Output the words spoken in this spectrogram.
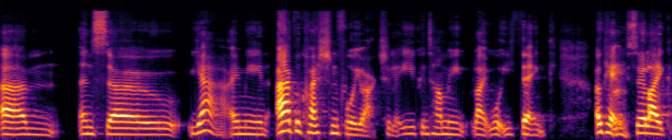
Um and so yeah i mean i have a question for you actually. You can tell me like what you think. Okay Sure. so like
